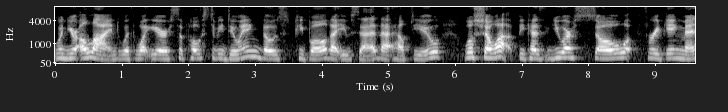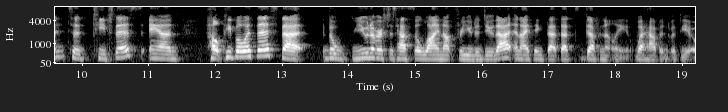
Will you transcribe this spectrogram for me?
when you're aligned with what you're supposed to be doing, those people that you said that helped you will show up because you are so freaking meant to teach this and help people with this that the universe just has to line up for you to do that. And i think that that's definitely what happened with you.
